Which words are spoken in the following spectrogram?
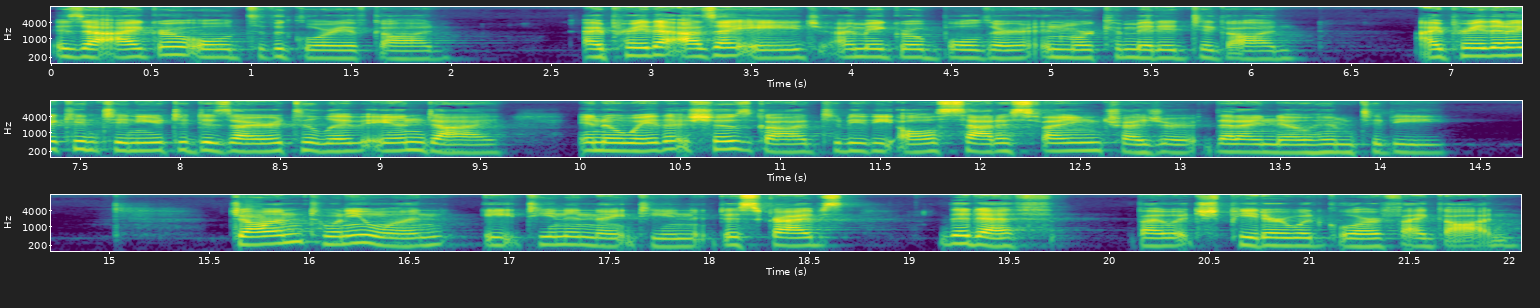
is that I grow old to the glory of God. I pray that as I age, I may grow bolder and more committed to God. I pray that I continue to desire to live and die in a way that shows God to be the all satisfying treasure that I know Him to be. John 21 18 and 19 describes the death by which Peter would glorify God.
